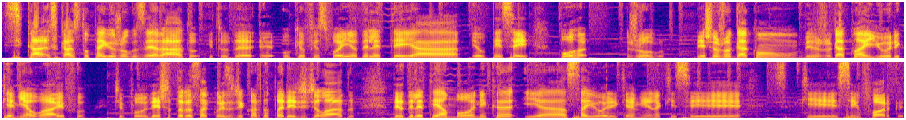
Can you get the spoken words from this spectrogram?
Se, ca- se caso tu pegue o jogo zerado e tu. de- eh, o que eu fiz foi eu deletei a. Eu pensei, porra, jogo, deixa eu jogar com. Deixa eu jogar com a Yuri, que é minha waifu. Tipo, deixa toda essa coisa de quarta-parede de lado. Daí eu deletei a Mônica e a Sayori, que é a mina que se. que se enforca.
